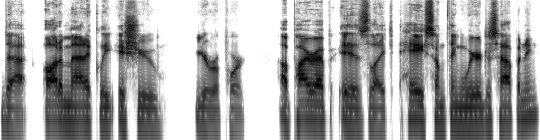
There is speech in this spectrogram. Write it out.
that automatically issue your report. A PIREP is like, hey, something weird is happening,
